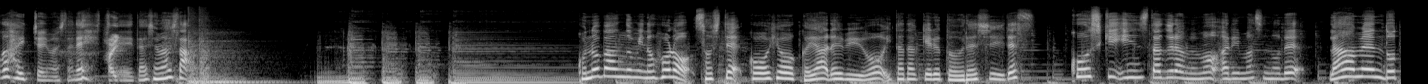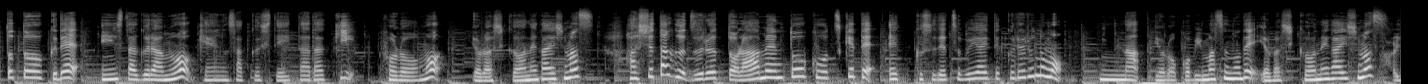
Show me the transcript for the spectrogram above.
が入っちゃいましたね。失礼いたしました、この番組のフォロー、そして高評価やレビューをいただけると嬉しいです。公式インスタグラムもありますので、ラーメンドットトークでインスタグラムを検索していただき、フォローもよろしくお願いします。ハッシュタグずるっとラーメントークをつけて X でつぶやいてくれるのもみんな喜びますのでよろしくお願いします。はい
